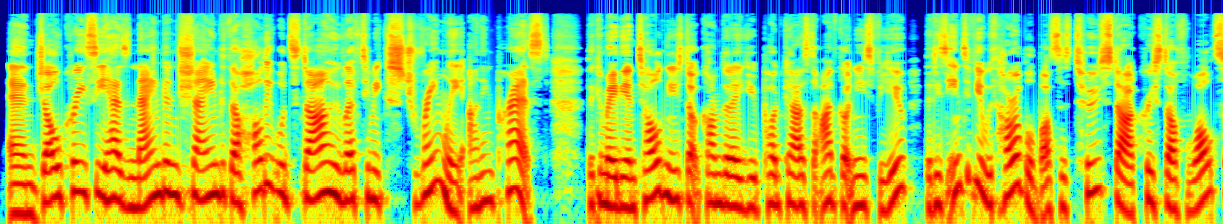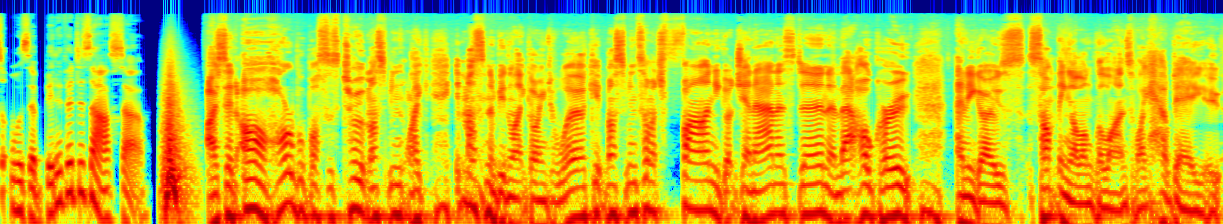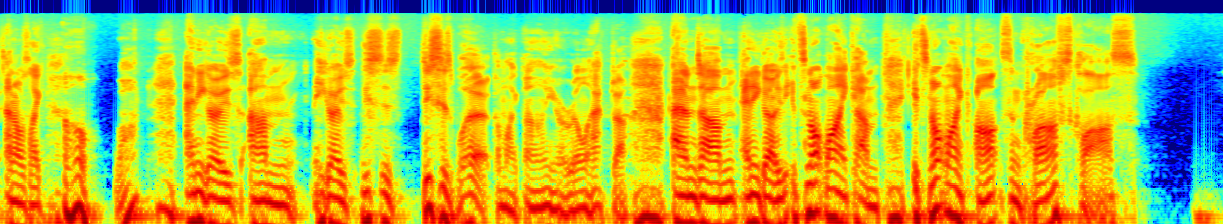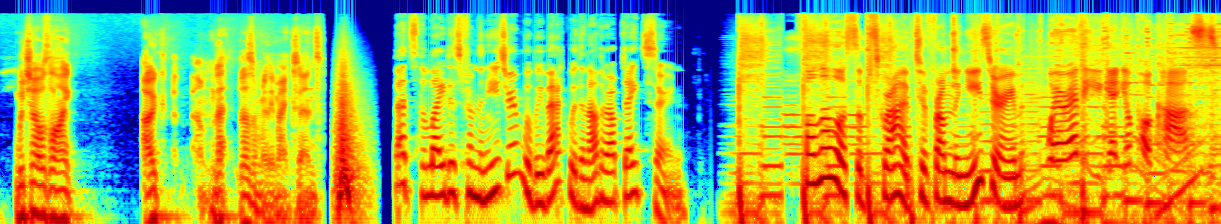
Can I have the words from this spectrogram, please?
And Joel Creasey has named and shamed the Hollywood star who left him extremely unimpressed. The comedian told news.com.au podcast I've Got News for You that his interview with Horrible Bosses 2 star Christoph Waltz was a bit of a disaster. I said, "Oh, horrible bosses too. It must have been like it mustn't have been like going to work. It must have been so much fun. You got Jen Aniston and that whole crew." And he goes something along the lines of like, "How dare you?" And I was like, "Oh, what?" And he goes, um, he goes, "This is." This is work. I'm like, oh, you're a real actor, and um, and he goes, it's not like um, it's not like arts and crafts class, which I was like, okay, um, that doesn't really make sense. That's the latest from the newsroom. We'll be back with another update soon. Follow or subscribe to From the Newsroom wherever you get your podcasts.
